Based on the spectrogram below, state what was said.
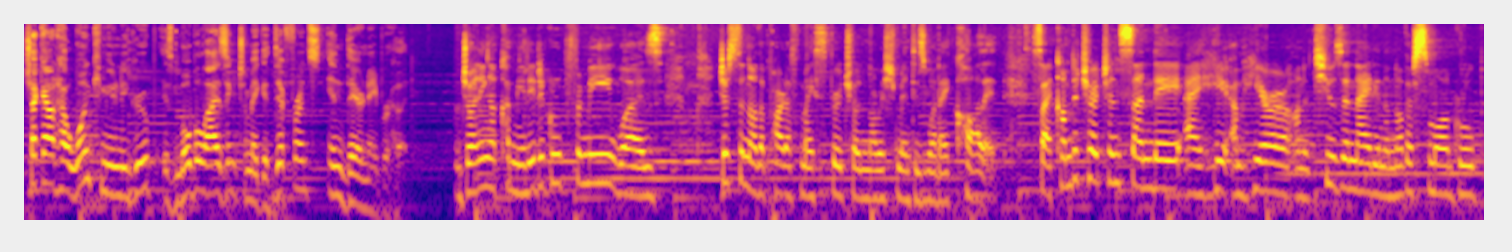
Check out how one community group is mobilizing to make a difference in their neighborhood. Joining a community group for me was just another part of my spiritual nourishment is what I call it. So I come to church on Sunday, I hear, I'm here on a Tuesday night in another small group,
